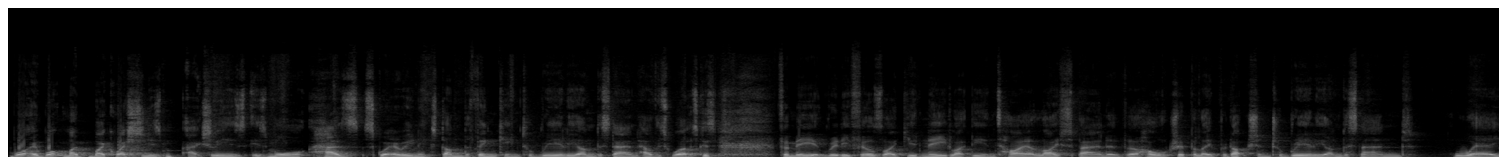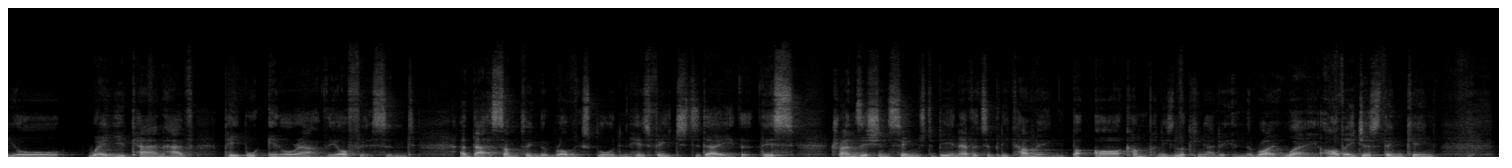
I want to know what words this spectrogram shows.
What I, what my, my question is actually is is more has Square Enix done the thinking to really understand how this works? Because for me it really feels like you'd need like the entire lifespan of a whole AAA production to really understand where you're where you can have people in or out of the office. And and that's something that Rob explored in his feature today that this transition seems to be inevitably coming but are companies looking at it in the right way are they just thinking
